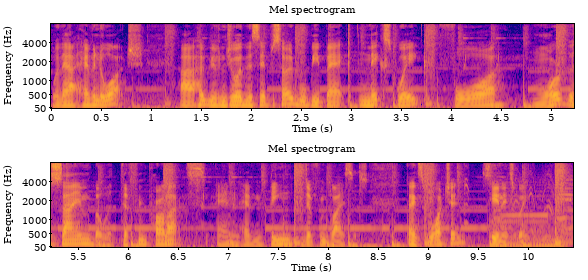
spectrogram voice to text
without having to watch. I uh, hope you've enjoyed this episode. We'll be back next week for more of the same but with different products and having been to different places. Thanks for watching. See you next week.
